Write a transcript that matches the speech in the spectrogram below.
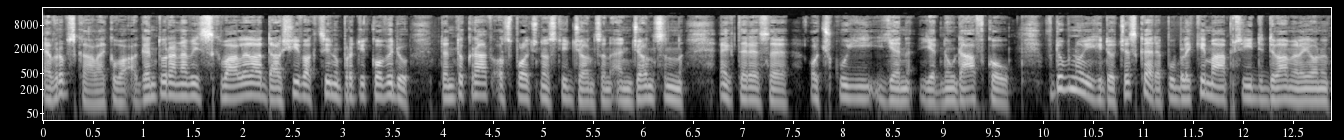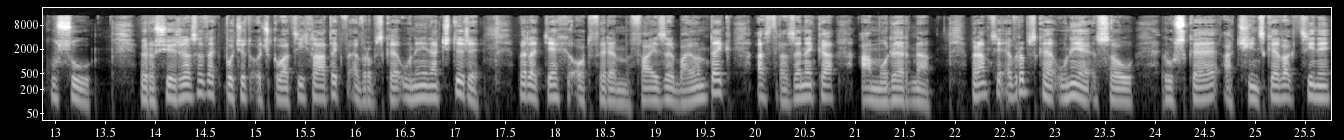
Evropská léková agentura navíc schválila další vakcínu proti covidu, tentokrát od společnosti Johnson Johnson, které se očkují jen jednou dávkou. V dubnu jich do České republiky má přijít 2 miliony kusů. Rozšířil se tak počet očkovacích látek v Evropské unii na čtyři, vedle těch od firm Pfizer BioNTech, AstraZeneca a Moderna. V rámci Evropské unie jsou ruské a čínské vakcíny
